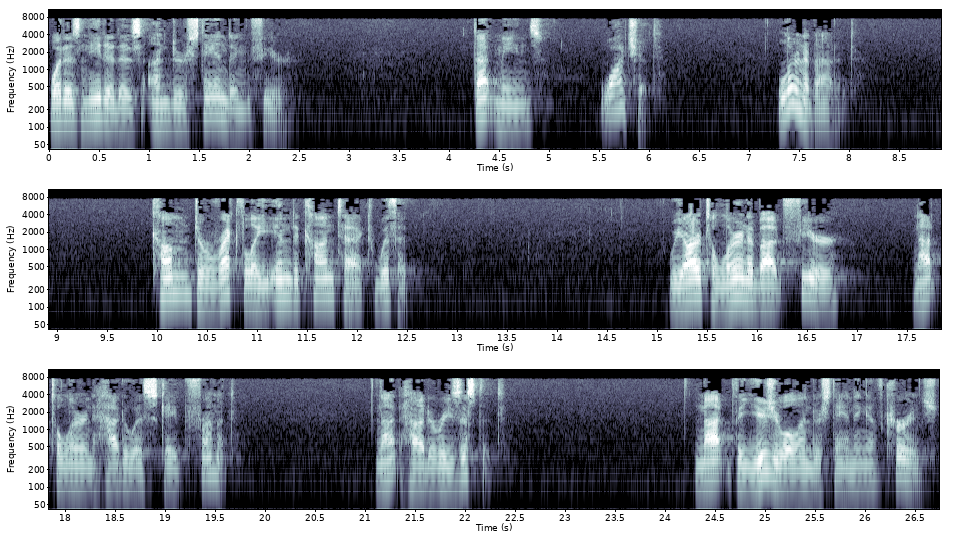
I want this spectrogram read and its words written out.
What is needed is understanding fear. That means watch it, learn about it, come directly into contact with it. We are to learn about fear, not to learn how to escape from it, not how to resist it, not the usual understanding of courage.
